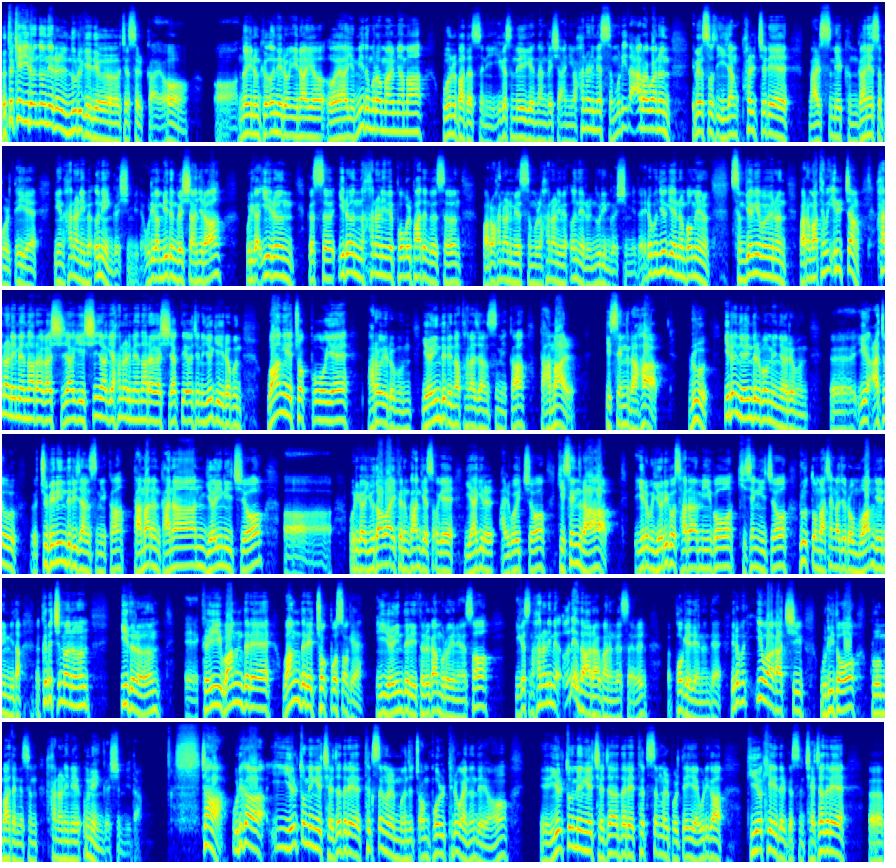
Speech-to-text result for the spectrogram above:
어떻게 이런 은혜를 누리게 되어졌을까요? 어, 너희는 그 은혜로 인하여 의하여 믿음으로 말미암아 구원을 받았으니 이것은 너희에게 난 것이 아니요 하나님의 선물이다라고 하는 에베소서 2장 8절의 말씀의 근간에서 볼 때에 이건 하나님의 은혜인 것입니다. 우리가 믿은 것이 아니라 우리가 이런 것을 이런 하나님의 복을 받은 것은 바로 하나님의 선물, 하나님의 은혜를 누린 것입니다. 여러분 여기에는 보면은 성경에 보면은 바로 마태복음 1장 하나님의 나라가 시작이 신약의 하나님의 나라가 시작되어지는 여기 여러분 왕의 족보에 바로 여러분 여인들이 나타나지 않습니까? 다말, 기생 라합, 룻 이런 여인들을 보면 여러분 에, 이 아주 주변인들이지 않습니까? 다말은 가난 여인이지요. 어, 우리가 유다와의 그런 관계 속에 이야기를 알고 있죠. 기생 라합 여러분 여리고 사람이고 기생이죠. 룻도 마찬가지로 모압 여인입니다. 그렇지만은 이들은 거의 왕들의 왕들의 족보 속에 이 여인들이 들어감으로 인해서 이것은 하나님의 은혜다라고 하는 것을 보게 되는데 여러분 이와 같이 우리도 구원받은 것은 하나님의 은혜인 것입니다. 자, 우리가 이 12명의 제자들의 특성을 먼저 좀 볼 필요가 있는데요. 12명의 제자들의 특성을 볼 때에 우리가 기억해야 될 것은 제자들의 어,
